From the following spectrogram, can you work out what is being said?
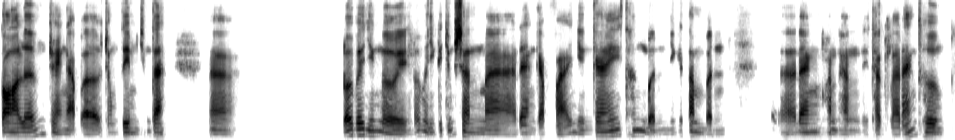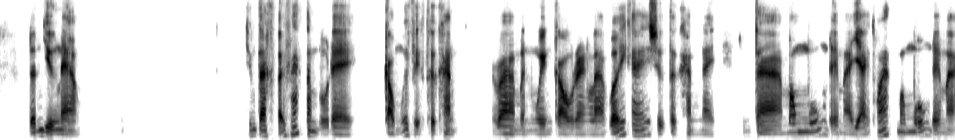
to lớn tràn ngập ở trong tim chúng ta à, đối với những người đối với những cái chúng sanh mà đang gặp phải những cái thân bệnh những cái tâm bệnh ờ, đang hoành hành thì thật là đáng thương. Đến giường nào chúng ta khởi phát tâm bồ đề cộng với việc thực hành. Và mình nguyện cầu rằng là với cái sự thực hành này chúng ta mong muốn để mà giải thoát mong muốn để mà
